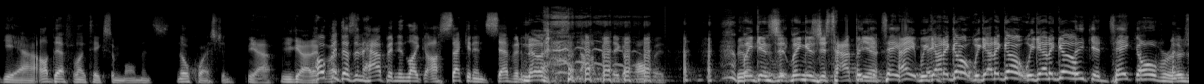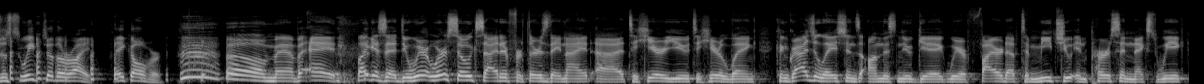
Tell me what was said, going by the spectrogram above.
yeah, I'll definitely take some moments. No question. Yeah, you got it. Hope it doesn't happen in like a second and seven. No. take a moment. Lincoln's, like, Lincoln's just happy. take- hey, we got to go. We got to go. We got to go. Lincoln, take over. There's a sweep to the right. Take over. Oh man, but hey, like I said, dude, we're, we're so excited for Thursday night uh, to hear you, to hear Link. Congratulations on this new gig. We are fired up to meet you in person next week.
